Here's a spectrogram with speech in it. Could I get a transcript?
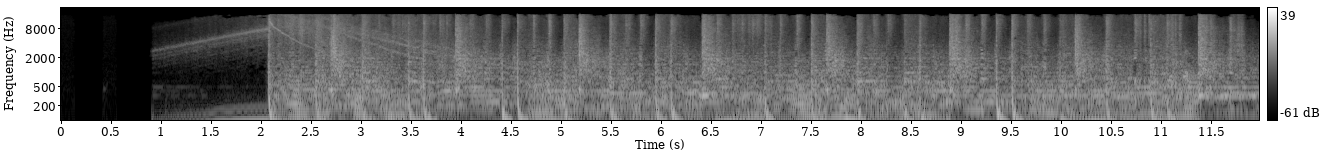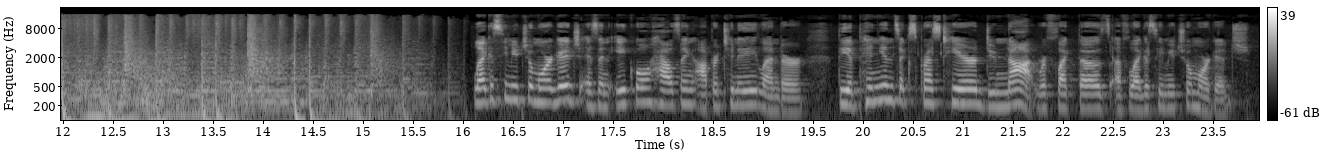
Legacy Mutual Mortgage is an equal housing opportunity lender. The opinions expressed here do not reflect those of Legacy Mutual Mortgage.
